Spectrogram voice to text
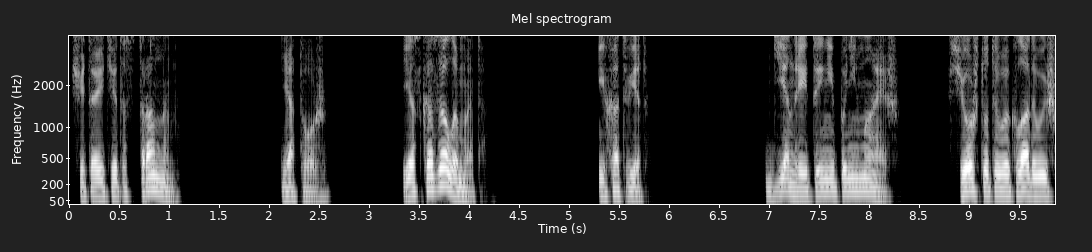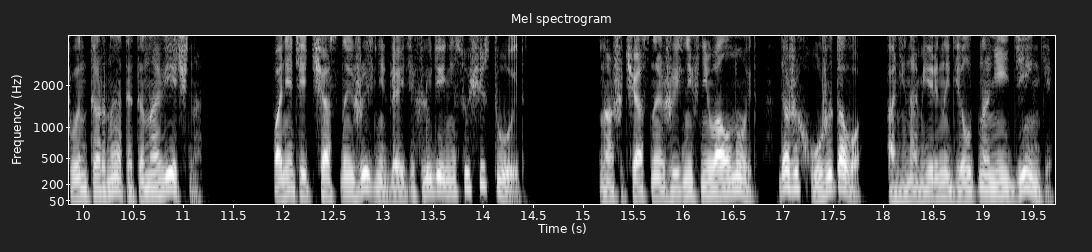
Считаете это странным? Я тоже. Я сказал им это, Их ответ. «Генри, ты не понимаешь. Все, что ты выкладываешь в интернет, это навечно. Понятие частной жизни для этих людей не существует. Наша частная жизнь их не волнует. Даже хуже того, они намерены делать на ней деньги.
